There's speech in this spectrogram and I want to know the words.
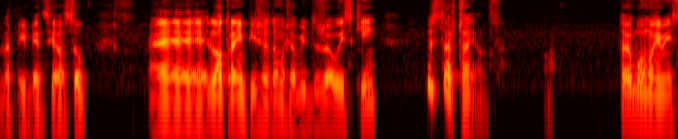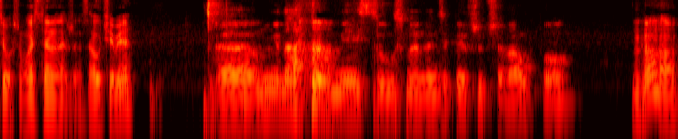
lepiej więcej osób. E, Lotrain pisze, że to musiał być dużo whisky. Wystarczająco. To było moje miejsce ósme, Western Legends. A u ciebie? U mnie na miejscu ósmym będzie pierwszy przewał po no.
